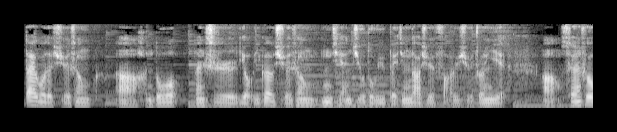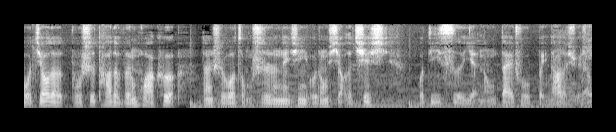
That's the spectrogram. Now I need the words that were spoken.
带过的学生啊很多，但是有一个学生目前就读于北京大学法律学专业。啊，虽然说我教的不是他的文化课，但是我总是内心有一种小的窃喜，我第一次也能带出北大的学生。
